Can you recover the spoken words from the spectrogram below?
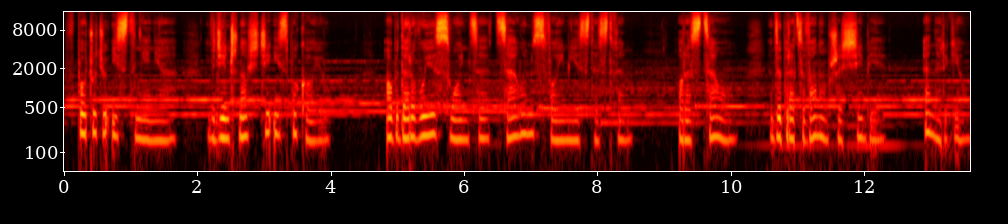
W poczuciu istnienia, wdzięczności i spokoju obdarowuje słońce całym swoim jestestwem oraz całą wypracowaną przez siebie energią.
